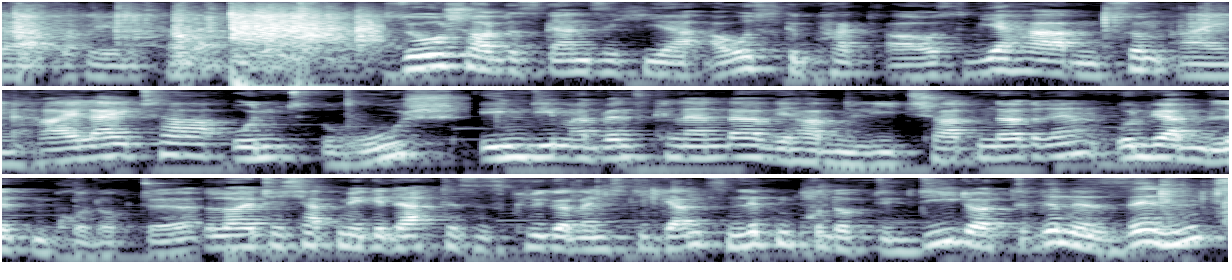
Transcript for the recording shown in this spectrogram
Ja, okay, das kann er. So schaut das Ganze hier ausgepackt aus. Wir haben zum einen Highlighter und Rouge in dem Adventskalender. Wir haben Lidschatten da drin und wir haben Lippenprodukte. So, Leute, ich habe mir gedacht, es ist klüger, wenn ich die ganzen Lippenprodukte, die dort drin sind,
